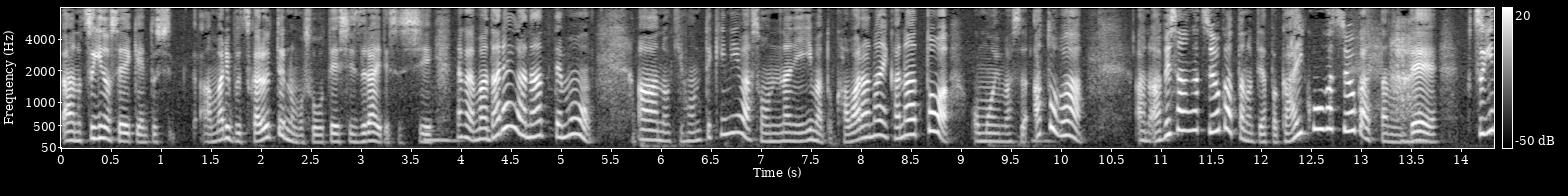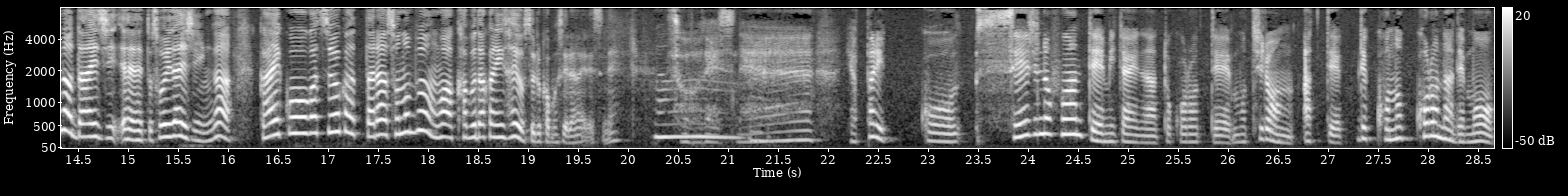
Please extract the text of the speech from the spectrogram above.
あの次の政権としあんまりぶつかるっていうのも想定しづらいですし、だからまあ誰がなってもあの基本的にはそんなに今と変わらないかなとは思います。あとはあの安倍さんが強かったのって、やっぱ外交が強かったので、はい次の大臣、えーと、総理大臣が外交が強かったら、その分は株高に作用するかもしれないですね。そうですね。やっぱりこう政治の不安定みたいなところってもちろんあってでこのコロナでも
